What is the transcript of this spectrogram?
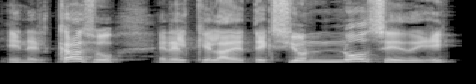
En el caso en el que la detección no se dé,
